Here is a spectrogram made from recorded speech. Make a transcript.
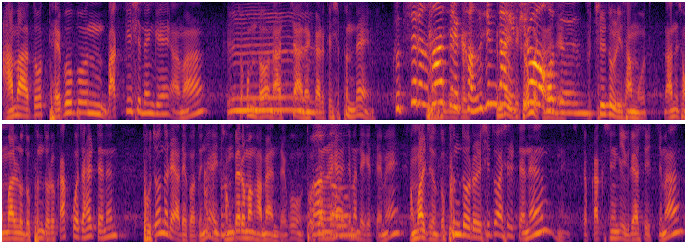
아마도 대부분 맡기시는 게 아마 그 조금 더 음. 낫지 않을까 이렇게 싶은데 97은 사실 네, 그- 강심장이 근데 이제 그런 거 있잖아요. 필요하거든. 이제 97돌 이상 뭐 나는 정말로 높은 돌을 깎고자 할 때는 도전을 해야 되거든요. 아, 이 정배로만 가면 안 되고 도전을 맞아. 해야지만 되기 때문에 정말 좀 높은 돌을 시도하실 때는 네, 직접 깎으시는 게 유리할 수 있지만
